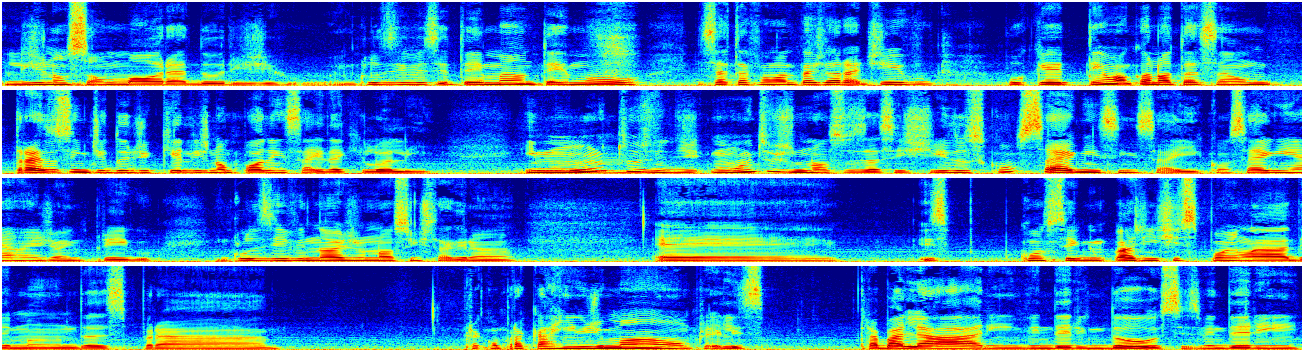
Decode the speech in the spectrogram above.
Eles não são moradores de rua. Inclusive, esse termo é um termo, de certa forma, pejorativo. Porque tem uma conotação, traz o sentido de que eles não podem sair daquilo ali. E muitos, muitos dos nossos assistidos conseguem sim sair, conseguem arranjar um emprego. Inclusive, nós no nosso Instagram, é, a gente expõe lá demandas para comprar carrinho de mão, para eles trabalharem, venderem doces, venderem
